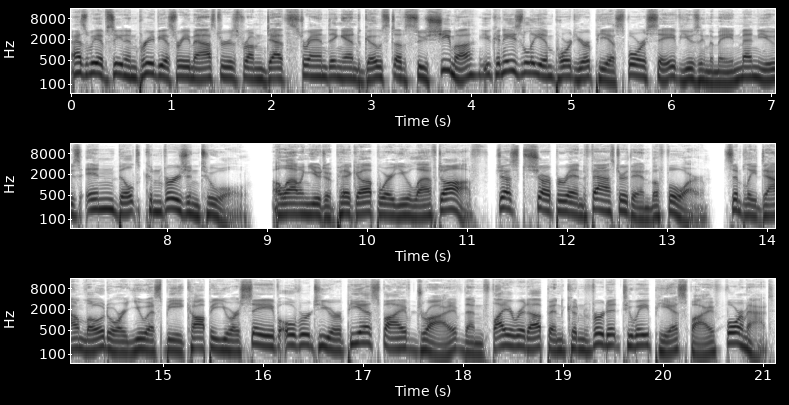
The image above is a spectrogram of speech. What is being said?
As we have seen in previous remasters from Death Stranding and Ghost of Tsushima, you can easily import your PS4 save using the main menu's inbuilt conversion tool, allowing you to pick up where you left off, just sharper and faster than before. Simply download or USB copy your save over to your PS5 drive, then fire it up and convert it to a PS5 format.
